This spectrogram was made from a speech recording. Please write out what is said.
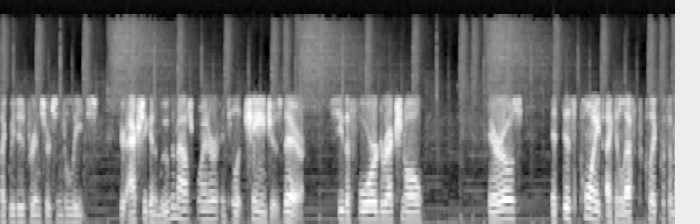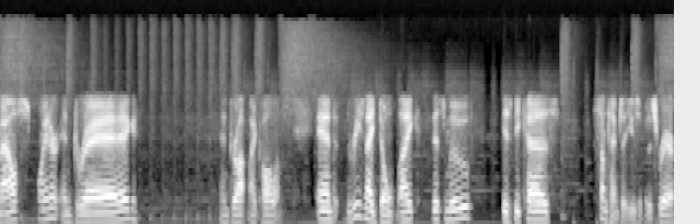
like we did for inserts and deletes. You're actually going to move the mouse pointer until it changes. There. See the four directional arrows? At this point, I can left click with the mouse pointer and drag and drop my column. And the reason I don't like this move is because sometimes I use it, but it's rare.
